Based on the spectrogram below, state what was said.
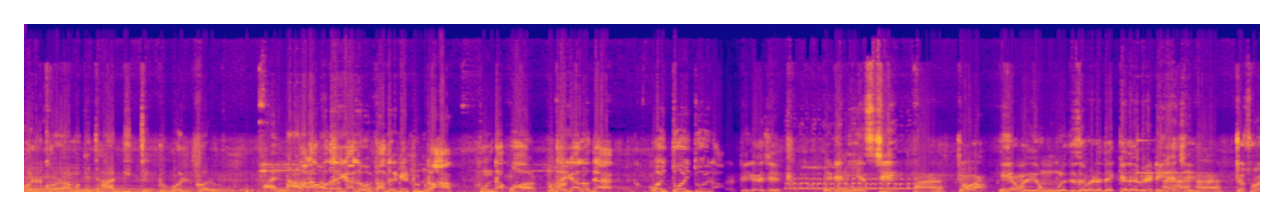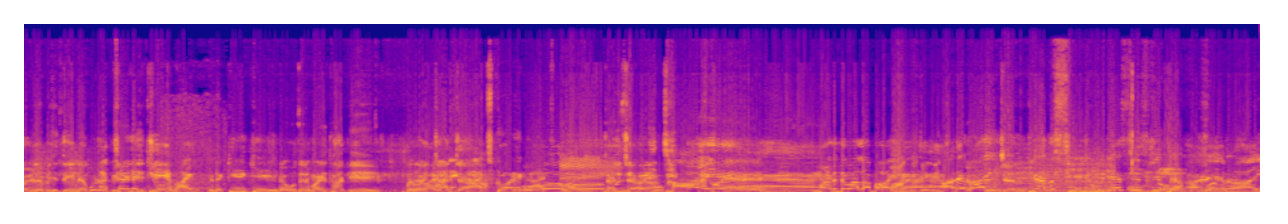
হোল্ড করো আমাকে ঝাড় দিচ্ছে একটু হোল্ড করো। তারা কোথায় গেল? তাদেরকে একটু ডাক। ফোনটা কর। কোথায় গেল? দেখ। ওই তো ওই তো ঠিক আছে। একে নিয়ে এসছি। হ্যাঁ। চ এই আমাদের এই অঙ্গুলে দেশে বাড়িটা দেখতে দেবে ঠিক হ্যাঁ, আছে? হ্যাঁ। চ সবাই মিলে বেশি দেরি না করে আচ্ছা এটা বেরিয়ে কে ভাই? এটা কে কে? এটা ওদের বাড়ি থাকে। ওদের বাড়ি চাচা। কাজ করে কাজ করে। বুঝতে পেরেছি ভাই। হ্যাঁ। মারতে वाला ভাই আরে ভাই তুই এত সেজে বুঝে এসেছিস কি ব্যাপার আরে ভাই।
